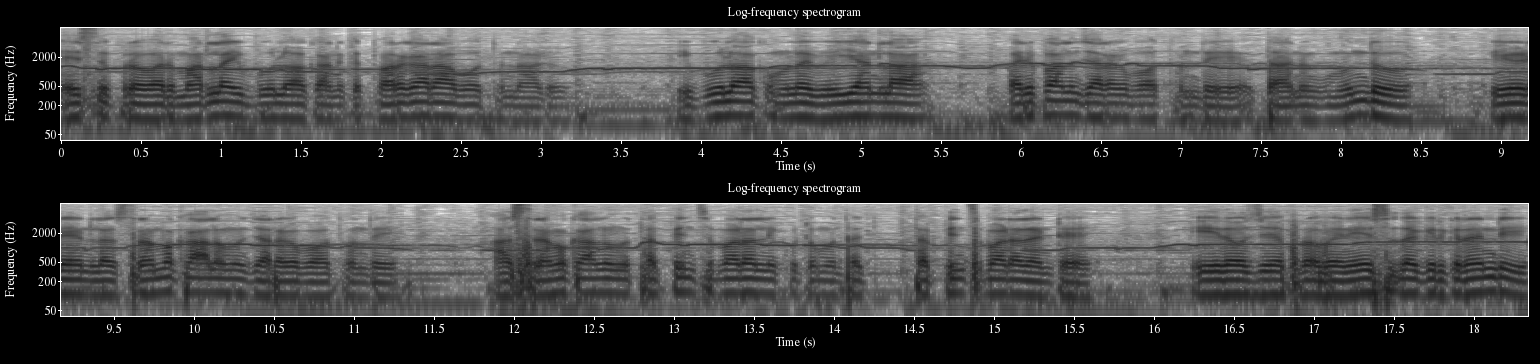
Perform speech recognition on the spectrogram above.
యేసుప్రవారు మరలా ఈ భూలోకానికి త్వరగా రాబోతున్నాడు. ఈ భూలోకంలో వెయ్యేండ్ల పరిపాలన జరగబోతుంది. దానికి ముందు ఏడేండ్ల శ్రమకాలము జరగబోతుంది. ఆ శ్రమకాలము తప్పించబడాలని కుటుంబం తప్పించబడాలంటే ఈరోజే ప్రభు యేసు దగ్గరికి రండి.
